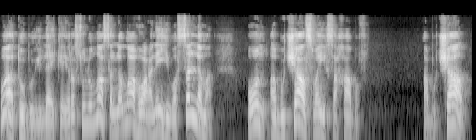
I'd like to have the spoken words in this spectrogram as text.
ва атубу илейка. И Расулуллах, саллаллаху алейхи вассаляма, он обучал своих сахабов. Обучал.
